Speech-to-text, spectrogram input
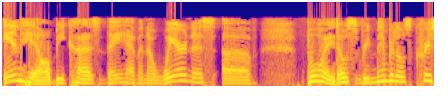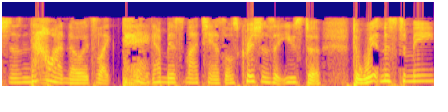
in hell because they have an awareness of, boy, those remember those Christians. Now I know it's like, dang, I missed my chance. Those Christians that used to to witness to me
